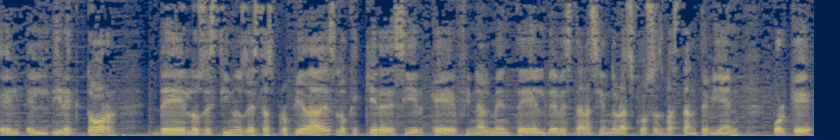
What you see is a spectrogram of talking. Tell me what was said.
el director de los destinos de estas propiedades, lo que quiere decir que finalmente él debe estar haciendo las cosas bastante bien, porque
